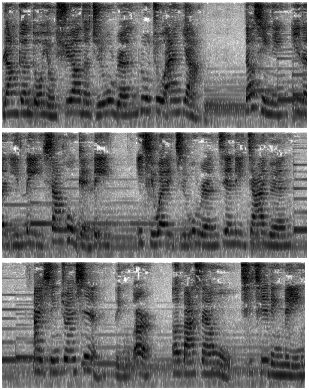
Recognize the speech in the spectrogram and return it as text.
让更多有需要的植物人入住安养。邀请您一人一粒，相互给力，一起为植物人建立家园。爱心专线零二二八三五七七零零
